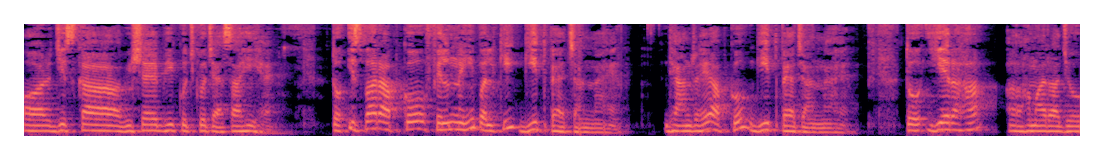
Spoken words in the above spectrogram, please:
और जिसका विषय भी कुछ कुछ ऐसा ही है। तो इस बार आपको फ़िल्म नहीं, बल्कि गीत पहचानना है। ध्यान रहे, आपको गीत पहचानना है। तो ये रहा हमारा जो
